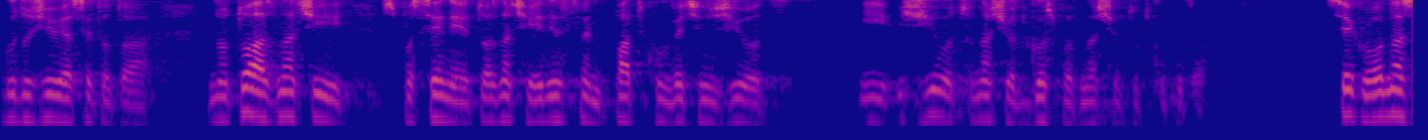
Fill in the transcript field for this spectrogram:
го доживеа сето тоа. Но тоа значи спасение, тоа значи единствен пат кон вечен живот и живот со нашиот Господ, нашиот откупител. Секој од нас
